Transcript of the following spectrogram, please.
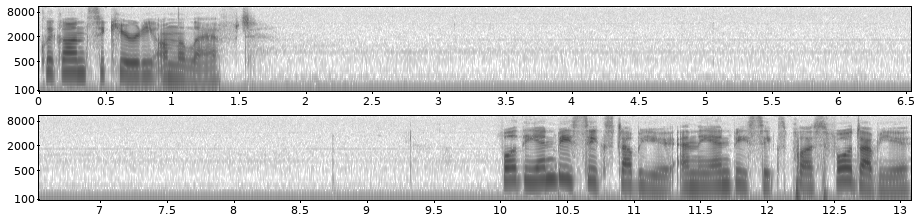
Click on security on the left. For the NB6W and the NB6 Plus 4W,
